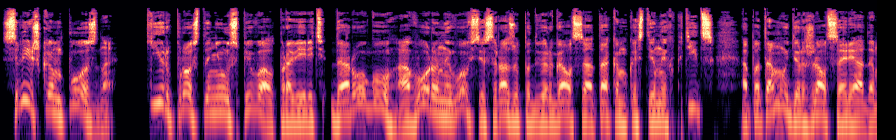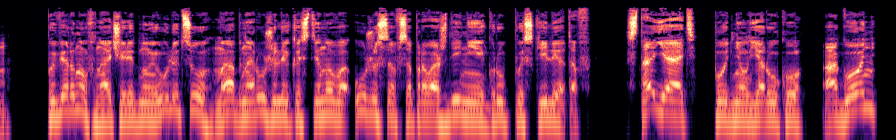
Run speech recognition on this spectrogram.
Слишком поздно. Кир просто не успевал проверить дорогу, а ворон и вовсе сразу подвергался атакам костяных птиц, а потому держался рядом. Повернув на очередную улицу, мы обнаружили костяного ужаса в сопровождении группы скелетов. «Стоять!» — поднял я руку. «Огонь!»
